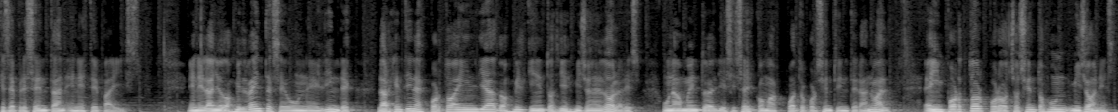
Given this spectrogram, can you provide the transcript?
que se presentan en este país. En el año 2020, según el INDEC, la Argentina exportó a India 2.510 millones de dólares, un aumento del 16,4% interanual, e importó por 801 millones,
